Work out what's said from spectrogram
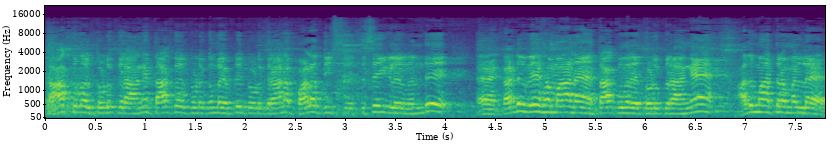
தாக்குதல் தொடுக்கிறாங்க. தாக்குதல் தொடுக்கும்போது எப்படி தொடுக்கிறாங்க பல திசை- திசைகளில் இருந்து கடுவேகமான தாக்குதலை தொடுக்கிறாங்க. அது மாத்திரமல்ல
